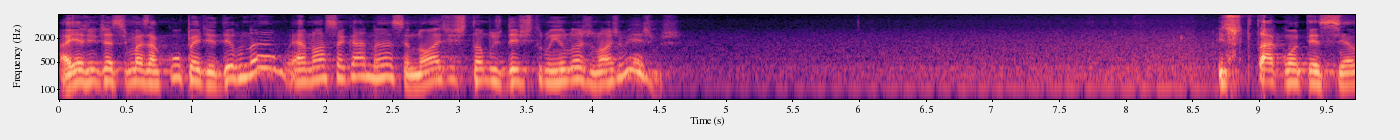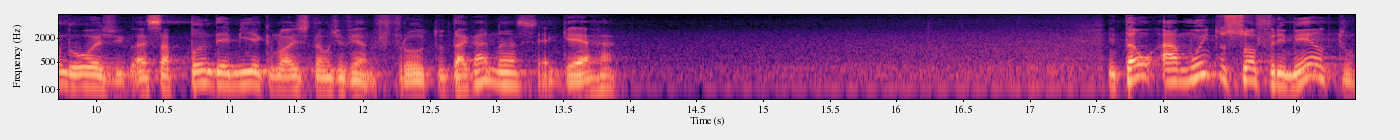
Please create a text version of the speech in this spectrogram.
Aí a gente diz assim, mas a culpa é de Deus? Não, é a nossa ganância. Nós estamos destruindo a nós mesmos. Isso que está acontecendo hoje, essa pandemia que nós estamos vivendo, fruto da ganância, é guerra. Então, há muito sofrimento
